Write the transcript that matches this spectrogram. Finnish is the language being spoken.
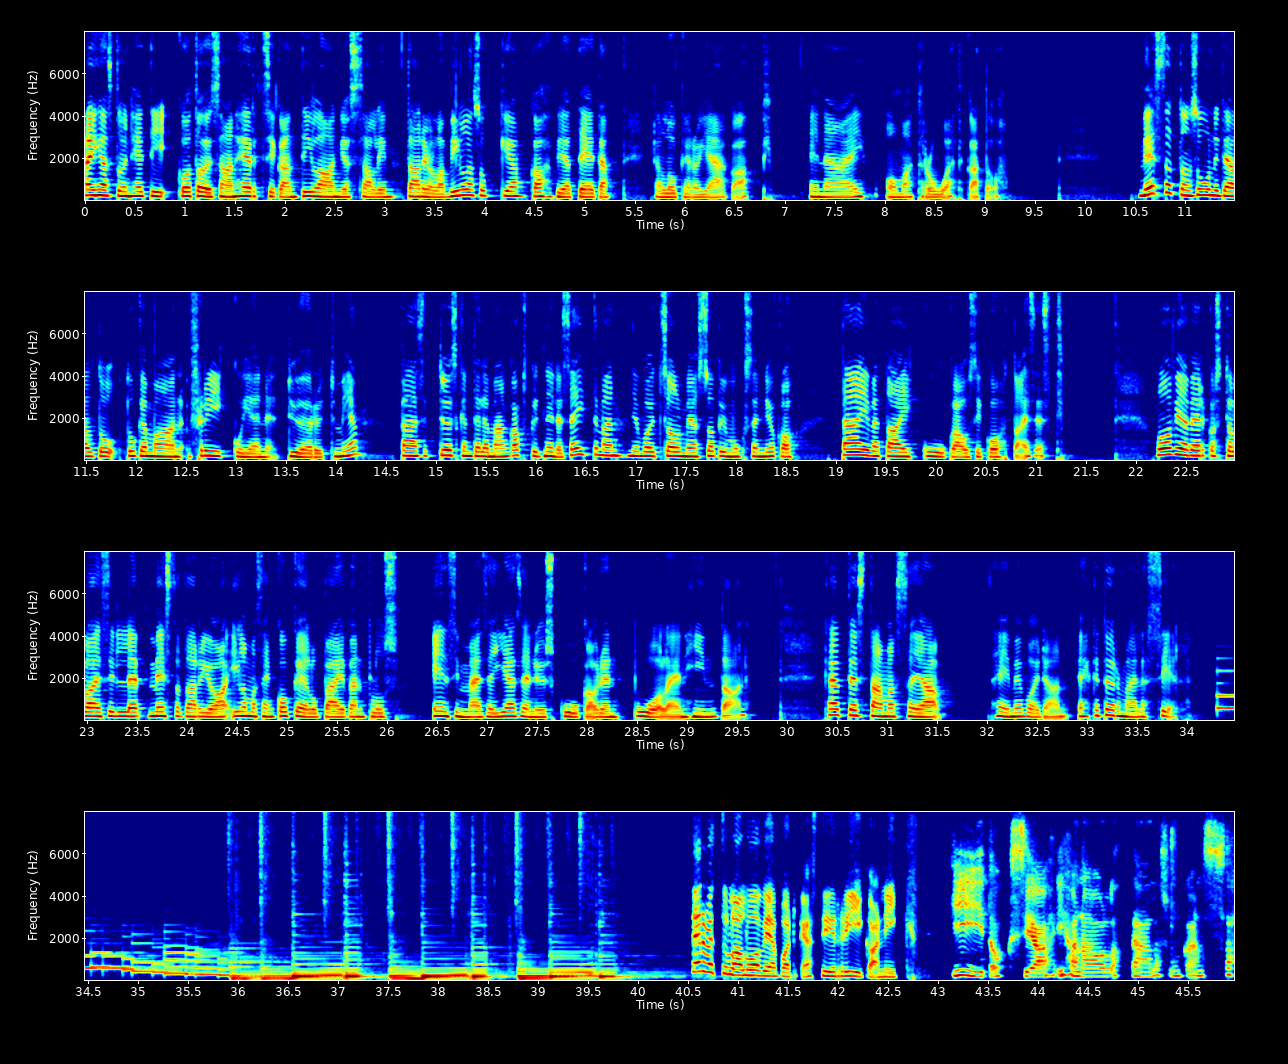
Mä ihastuin heti kotoisaan Hertsikan tilaan, jossa oli tarjolla villasukkia, kahvia, teetä ja lokerojääkaappi. Enää ei omat ruuat katoa. Messat on suunniteltu tukemaan friikkujen työrytmiä pääset työskentelemään 24-7 ja voit solmia sopimuksen joko päivä- tai kuukausikohtaisesti. Luovia verkostolaisille Mesta tarjoaa ilmaisen kokeilupäivän plus ensimmäisen jäsenyyskuukauden puoleen hintaan. Käy testaamassa ja hei, me voidaan ehkä törmäillä siellä. Tervetuloa Luovia podcastiin Riika Nick. Kiitoksia, ihanaa olla täällä sun kanssa.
